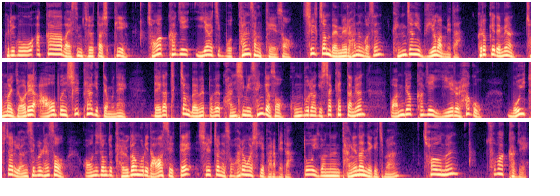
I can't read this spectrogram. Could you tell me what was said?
그리고 아까 말씀드렸다시피 정확하게 이해하지 못한 상태에서 실전 매매를 하는 것은 굉장히 위험합니다. 그렇게 되면 정말 열의 아홉은 실패하기 때문에 내가 특정 매매법에 관심이 생겨서 공부를 하기 시작했다면 완벽하게 이해를 하고 모의 투자로 연습을 해서 어느 정도 결과물이 나왔을 때 실전에서 활용하시기 바랍니다. 또 이거는 당연한 얘기지만 처음은 소박하게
